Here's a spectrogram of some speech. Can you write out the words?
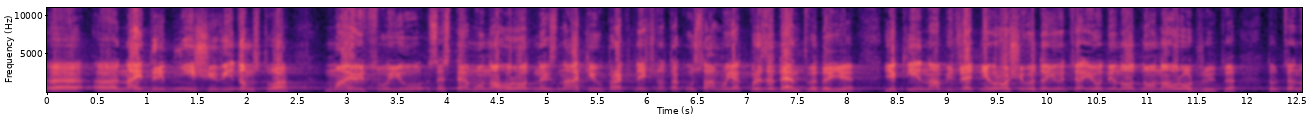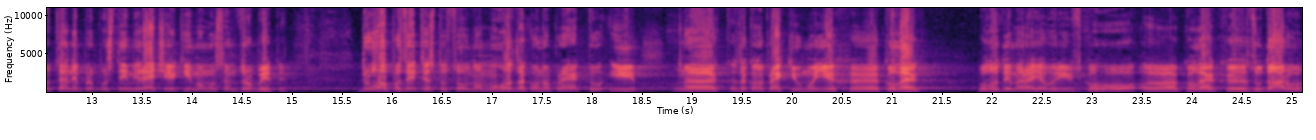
е, е, найдрібніші відомства мають свою систему нагородних знаків, практично таку саму, як президент видає, які на бюджетні гроші видаються і один одного нагороджуються. Тобто ну, це неприпустимі речі, які ми мусимо зробити. Друга позиція стосовно мого законопроекту і е, законопроектів моїх е, колег Володимира Яворівського, е, колег з удару.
